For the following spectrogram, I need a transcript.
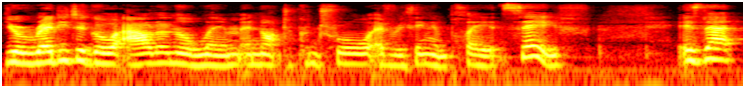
you're ready to go out on a limb and not to control everything and play it safe, is that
